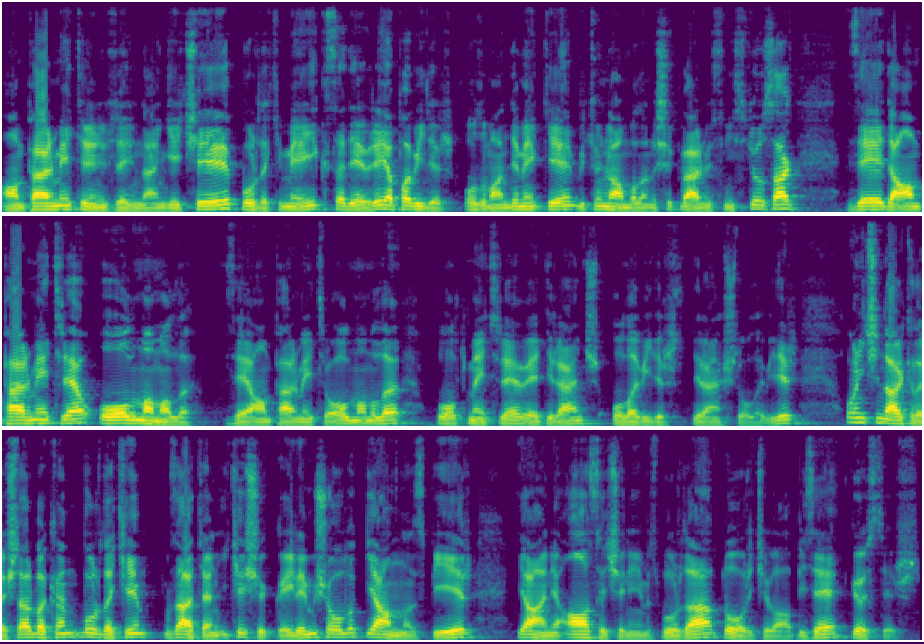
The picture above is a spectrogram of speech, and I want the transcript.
ampermetrenin üzerinden geçip buradaki M'yi kısa devre yapabilir. O zaman demek ki bütün lambaların ışık vermesini istiyorsak Z'de ampermetre olmamalı. Z ampermetre olmamalı. Voltmetre ve direnç olabilir. Dirençli olabilir. Onun için de arkadaşlar bakın buradaki zaten iki şıkkı elemiş olduk. Yalnız bir yani A seçeneğimiz burada doğru cevabı bize gösterir.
